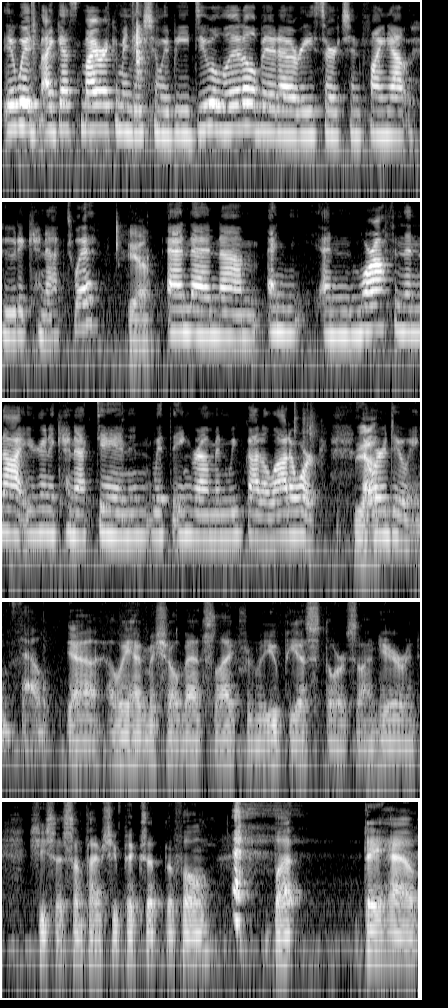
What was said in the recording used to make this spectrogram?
it would, I guess my recommendation would be do a little bit of research and find out who to connect with. Yeah. And then, um, and and more often than not, you're going to connect in and with Ingram, and we've got a lot of work Yeah. that we're doing. So Yeah, we had Michelle Van Slyke from the UPS stores on here, and she says sometimes she picks up the phone, but they have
